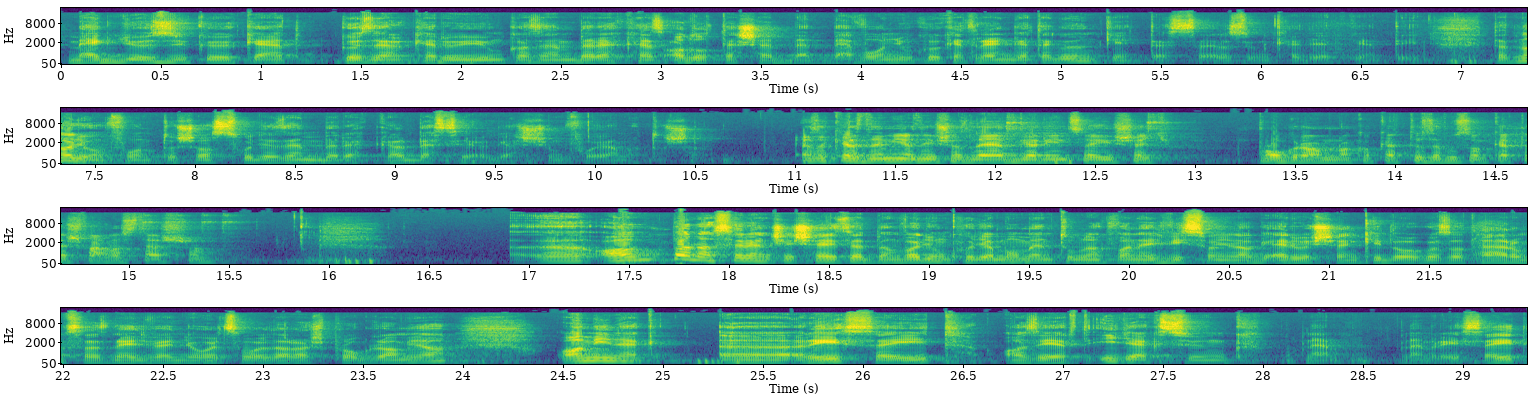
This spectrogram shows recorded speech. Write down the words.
meggyőzzük őket, közel kerüljünk az emberekhez, adott esetben bevonjuk őket, rengeteg önkéntes szerzünk egyébként így. Tehát nagyon fontos az, hogy az emberekkel beszélgessünk folyamatosan. Ez a kezdeményezés az lehet gerince is egy programnak a 2022-es választásra? Abban a szerencsés helyzetben vagyunk, hogy a Momentumnak van egy viszonylag erősen kidolgozott 348 oldalas programja, aminek részeit azért igyekszünk, nem, nem részeit,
